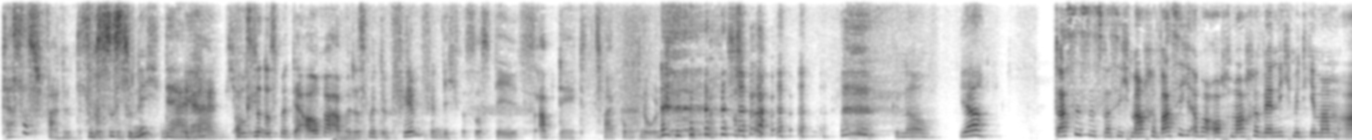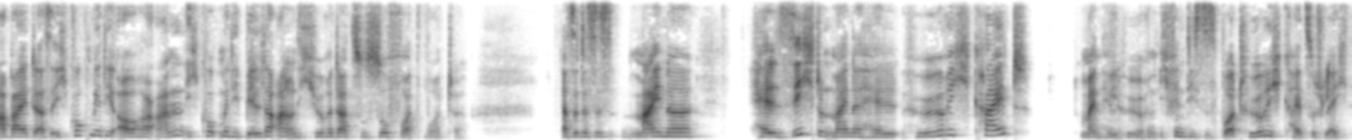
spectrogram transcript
Das ist spannend. Das Wusstest du nicht? Nein, ja. nein. Ich okay. wusste das mit der Aura, aber das mit dem Film finde ich, das ist die, das Update 2.0. genau. Ja, das ist es, was ich mache. Was ich aber auch mache, wenn ich mit jemandem arbeite, also ich gucke mir die Aura an, ich gucke mir die Bilder an und ich höre dazu sofort Worte. Also das ist meine Hellsicht und meine Hellhörigkeit, mein Hellhören. Ich finde dieses Wort Hörigkeit so schlecht.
